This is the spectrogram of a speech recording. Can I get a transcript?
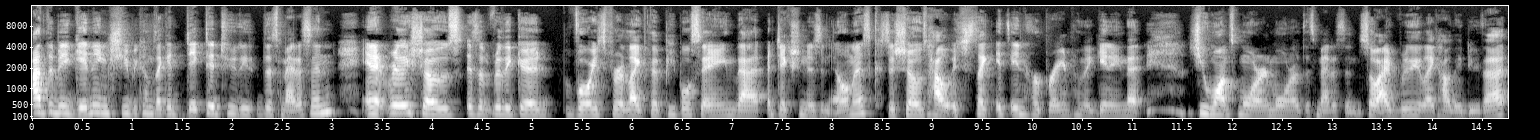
at the beginning she becomes like addicted to the, this medicine, and it really shows is a really good voice for like the people saying that addiction is an illness because it shows how it's just like it's in her brain from the beginning that she wants more and more of this medicine. So I really like how they do that.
